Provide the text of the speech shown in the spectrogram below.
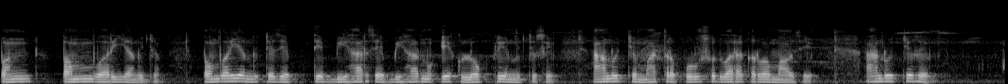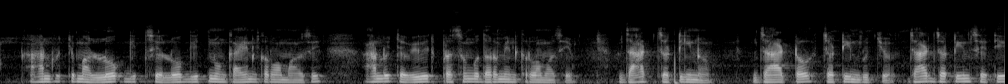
પન પમવરિયા નૃત્ય. પંવરિયા નૃત્ય જે તે બિહાર છે, બિહારનું એક લોકપ્રિય નૃત્ય છે. આ નૃત્ય માત્ર પુરુષો દ્વારા કરવામાં આવે છે. આ નૃત્ય છે, આ નૃત્યમાં લોકગીત છે. લોકગીતનું ગાયન કરવામાં આવે છે. આ નૃત્ય વિવિધ પ્રસંગો દરમિયાન કરવામાં આવે છે. જાટ જટીન જાટ જટીન નૃત્ય. જાટ જટીન છે તે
